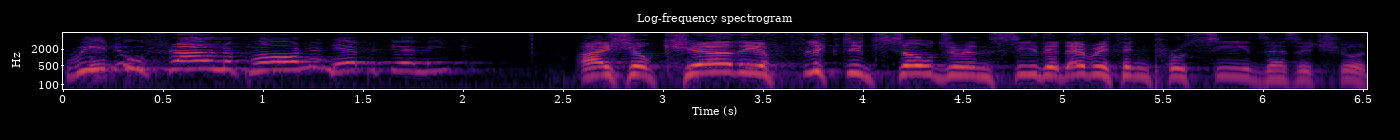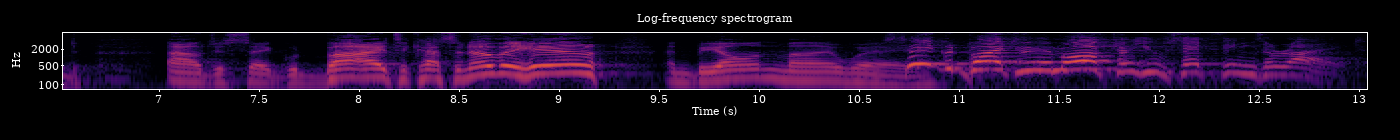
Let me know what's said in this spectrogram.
We do frown upon an epidemic. I shall cure the afflicted soldier and see that everything proceeds as it should. I'll just say goodbye to Casanova here and be on my way. Say goodbye to him after you've set things aright.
